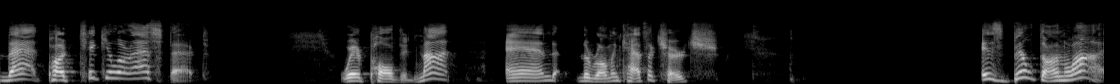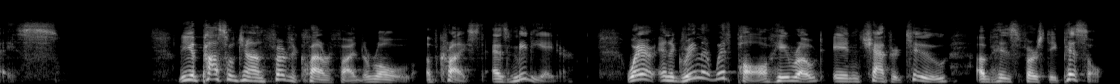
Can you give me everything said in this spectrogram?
that particular aspect where Paul did not, and the Roman Catholic Church is built on lies. The Apostle John further clarified the role of Christ as mediator, where, in agreement with Paul, he wrote in chapter 2 of his first epistle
